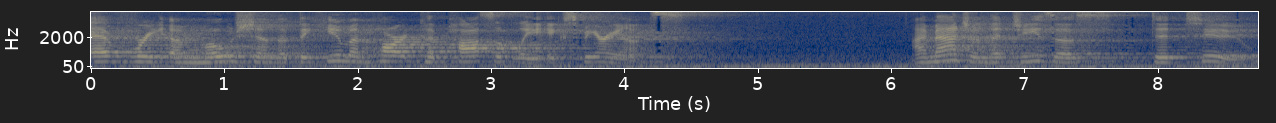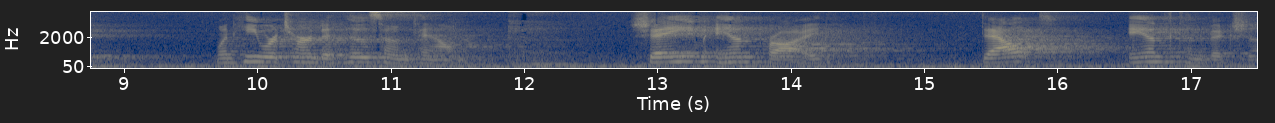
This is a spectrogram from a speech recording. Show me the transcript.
every emotion that the human heart could possibly experience. I imagine that Jesus did too when he returned to his hometown. Shame and pride, doubt and conviction,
